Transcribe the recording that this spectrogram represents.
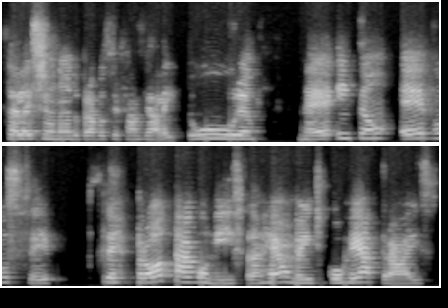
selecionando para você fazer a leitura, né? Então é você ser protagonista, realmente correr atrás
